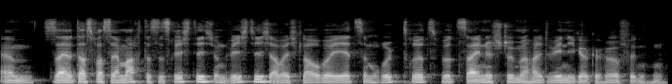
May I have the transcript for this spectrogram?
ähm, sei das, was er macht, das ist richtig und wichtig, aber ich glaube, jetzt im Rücktritt wird seine Stimme halt weniger Gehör finden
